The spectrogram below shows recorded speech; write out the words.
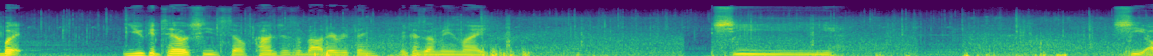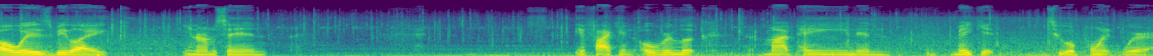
But you could tell she's self-conscious about everything because I mean like she she always be like you know what I'm saying if I can overlook my pain and make it to a point where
